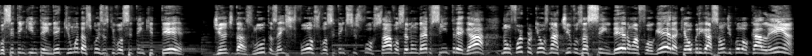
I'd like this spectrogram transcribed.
você tem que entender que uma das coisas que você tem que ter diante das lutas é esforço, você tem que se esforçar, você não deve se entregar. Não foi porque os nativos acenderam a fogueira que a obrigação de colocar lenha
